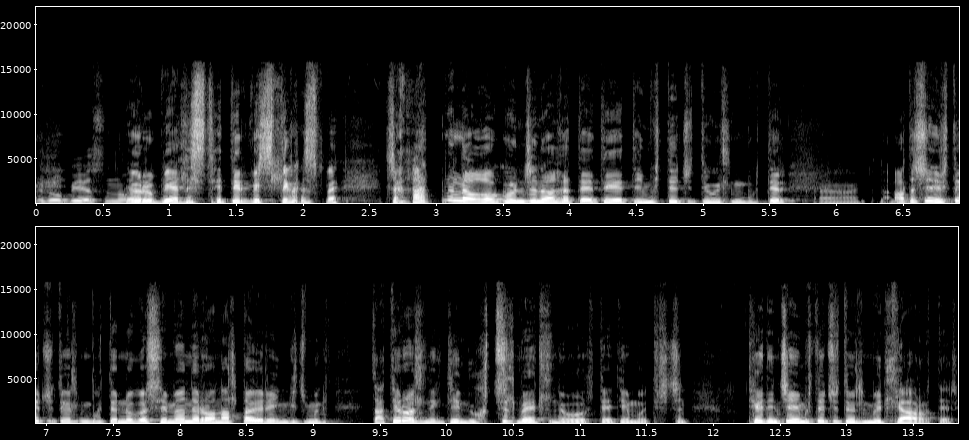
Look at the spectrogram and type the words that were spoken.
Рубиас нь Рубиас тэр бичлэг бас бай. Хатна нөгөө гүнжин байгаа те тэгээд эмгтээчүүдийн хөлбөмбөг дээр одоо шинэ эртээчүүдийн хөлбөмбөг дээр нөгөө Симеоне Роналдо хоёрын ингэж мэг за тэр бол нэг тийм нөхцөл байдал нь өөр те тийм үү тэр чинь Тэгэхэд эн чинь эмгтээчүүд төлөв мэдлэгийн авраг дээр.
